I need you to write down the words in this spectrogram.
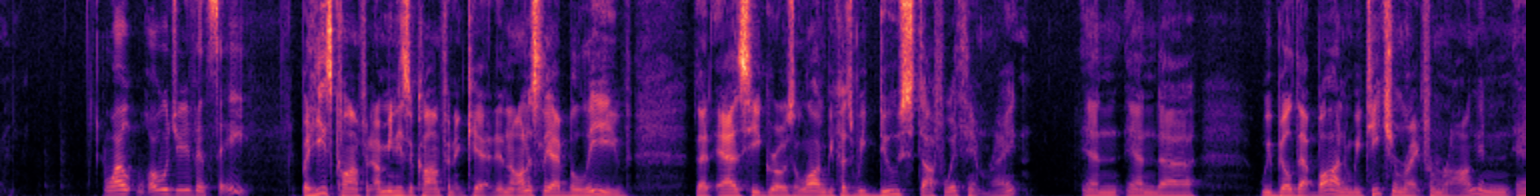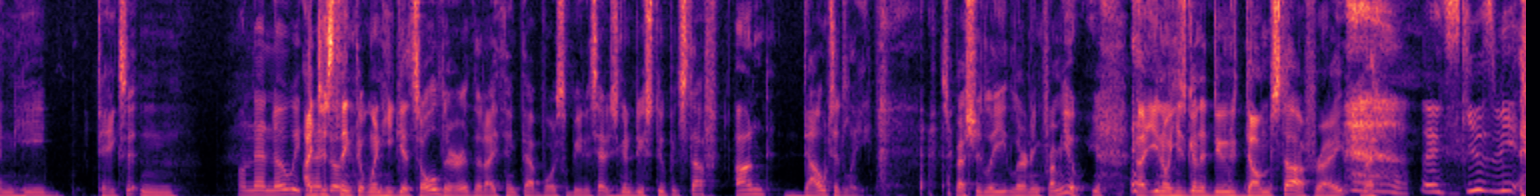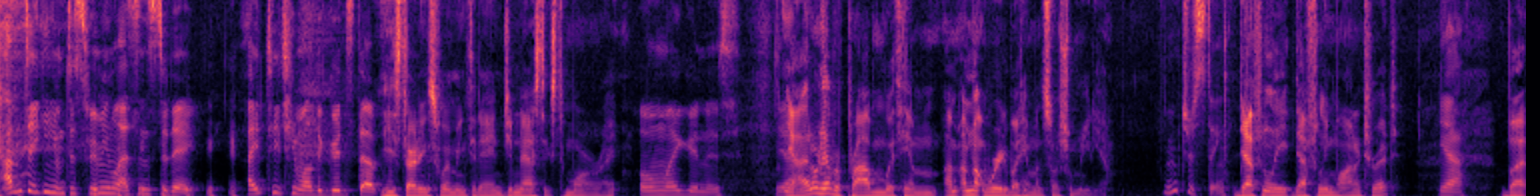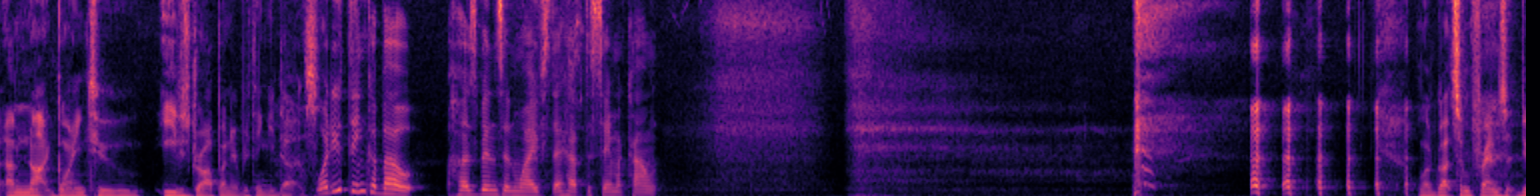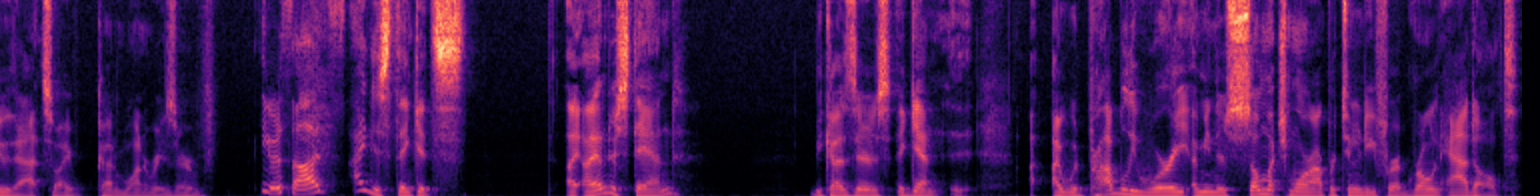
What what would you even say But he's confident. I mean, he's a confident kid. And honestly, I believe that as he grows along, because we do stuff with him, right? And and uh, we build that bond and we teach him right from wrong and and he takes it and on that note we I just go- think that when he gets older, that I think that voice will be in his head. He's going to do stupid stuff, undoubtedly, especially learning from you. You, uh, you know, he's going to do dumb stuff, right? But excuse me i'm taking him to swimming lessons today i teach him all the good stuff he's starting swimming today and gymnastics tomorrow, right? oh my goodness Yeah, I don't have a problem with him. I'm, I'm not worried about him on social media. interesting Definitely, definitely monitor it, yeah but I'm not going to eavesdrop on everything he does. what do you think about husbands and wives that have the same account Well, I've got some friends that do that, so I kind of want to reserve your thoughts I just think it's, I, I understand because there's, again, I- I would probably worry. I mean, there's so much more opportunity for a grown adult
